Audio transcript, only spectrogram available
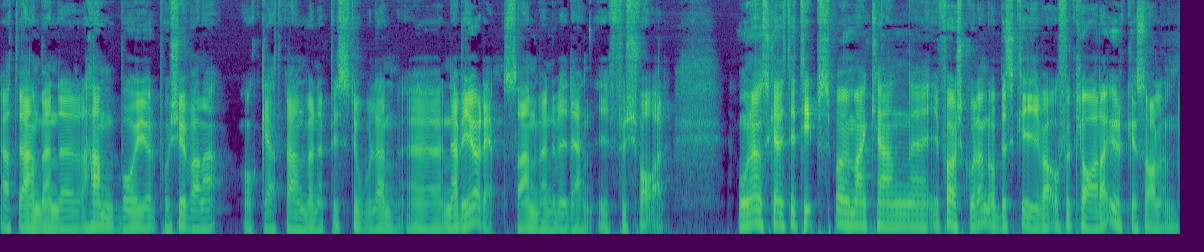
Att vi använder handbojor på tjuvarna och att vi använder pistolen. Eh, när vi gör det så använder vi den i försvar. Hon önskar lite tips på hur man kan eh, i förskolan då beskriva och förklara yrkesrollen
